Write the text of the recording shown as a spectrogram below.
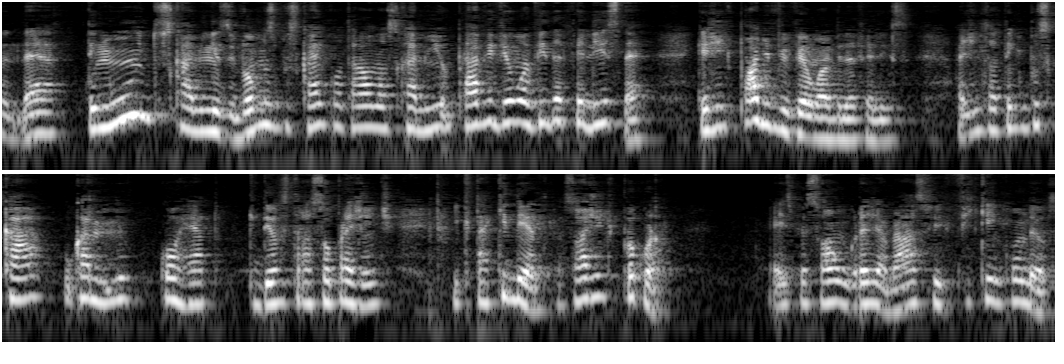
né? Tem muitos caminhos e vamos buscar encontrar o nosso caminho para viver uma vida feliz, né? Que a gente pode viver uma vida feliz. A gente só tem que buscar o caminho correto que Deus traçou pra gente e que tá aqui dentro. É só a gente procurar. É isso, pessoal. Um grande abraço e fiquem com Deus.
